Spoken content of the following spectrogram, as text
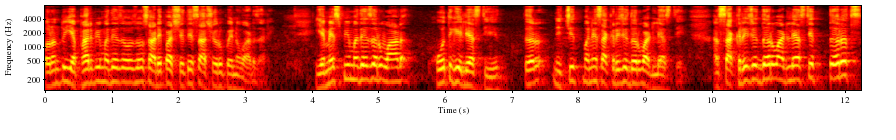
परंतु एफ आर पीमध्ये जवळजवळ साडेपाचशे ते सहाशे रुपयानं वाढ झाली. एम एस पीमध्ये जर वाढ होत गेली असती तर निश्चितपणे साखरेचे दर वाढले असते. आणि साखरेचे दर वाढले असते तरच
